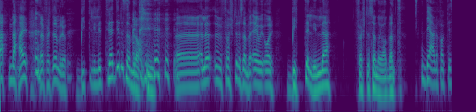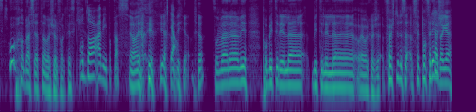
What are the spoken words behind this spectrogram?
Nei, det er 1. desember er jo bitte lille 3. desember-aften. Eh, eller 1. desember er jo i år bitte lille første søndag i advent. Det er det faktisk. Oh, jeg ble sliten av meg sjøl, faktisk. Og da er vi på plass. Ja, ja, ja, ja, Ja. ja. Så er vi på bitte lille Bitte lille Å, jeg orker ikke. Første desember På fredag er-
